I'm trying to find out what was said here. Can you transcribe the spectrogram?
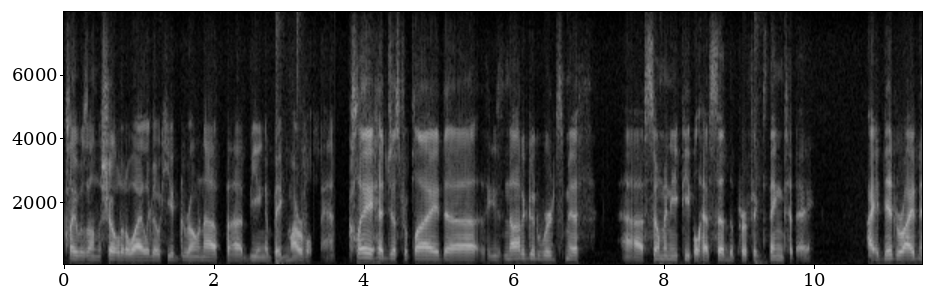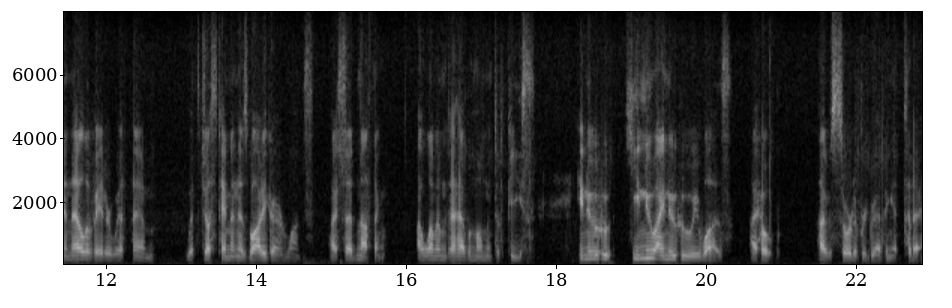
Clay was on the show a little while ago, he had grown up being a big Marvel fan. Clay had just replied, "He's not a good wordsmith. Uh, so many people have said the perfect thing today." I did ride in an elevator with him, with just him and his bodyguard once. I said nothing. I want him to have a moment of peace. He knew who he knew I knew who he was. I hope. I was sort of regretting it today.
